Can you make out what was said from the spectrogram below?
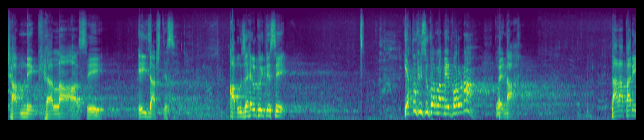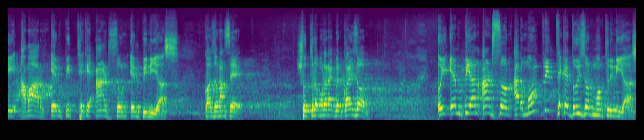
সামনে খেলা আছে, এই যে আসতেছে। আবু জাহেল কইতেছে, এত কিছু করলাম, এরপরও না? কয়, না। তাড়াতাড়ি আমার এমপি থেকে আটজন এমপি নিয়ে আস। কয়জন আছে সূত্র মনে রাখবেন, কয়জন? ওই এমপিয়ান আটজন আর মন্ত্রীর থেকে দুইজন মন্ত্রী নিয়ে আস।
